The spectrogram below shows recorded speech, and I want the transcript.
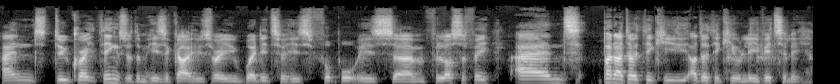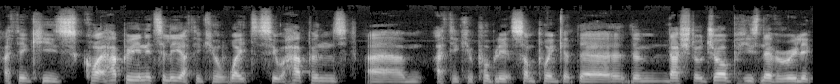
and do great things with them. He's a guy who's very wedded to his football, his um, philosophy, and but I don't think he I don't think he'll leave Italy. I think he's quite happy in Italy. I think he'll wait to see what happens. Um, I think he'll probably at some point get the the national job. He's never really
